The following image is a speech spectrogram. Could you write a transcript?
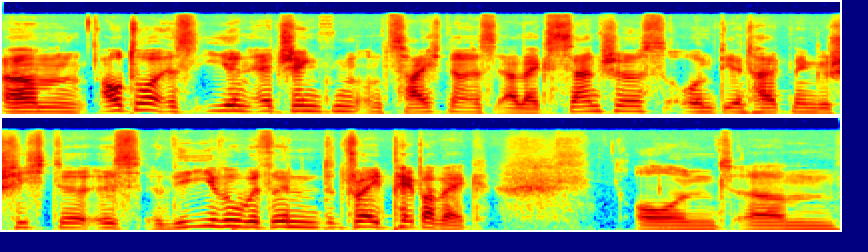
Ähm, Autor ist Ian Edgington und Zeichner ist Alex Sanchez und die enthaltene Geschichte ist The Evil Within the Trade Paperback. Und ähm,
